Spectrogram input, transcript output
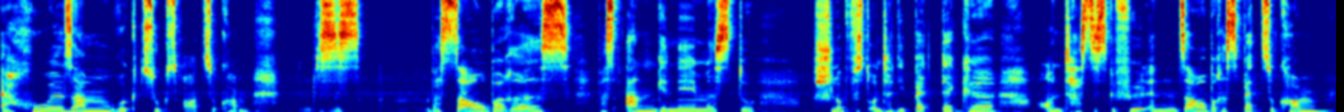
erholsamen Rückzugsort zu kommen. Das ist was Sauberes, was Angenehmes. Du schlupfst unter die Bettdecke und hast das Gefühl, in ein sauberes Bett zu kommen.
